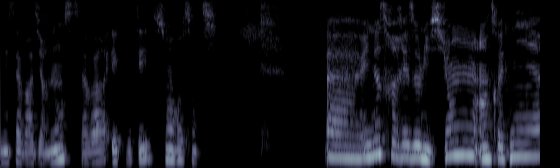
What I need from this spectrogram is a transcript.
mais savoir dire non, c'est savoir écouter son ressenti. Euh, une autre résolution, entretenir,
